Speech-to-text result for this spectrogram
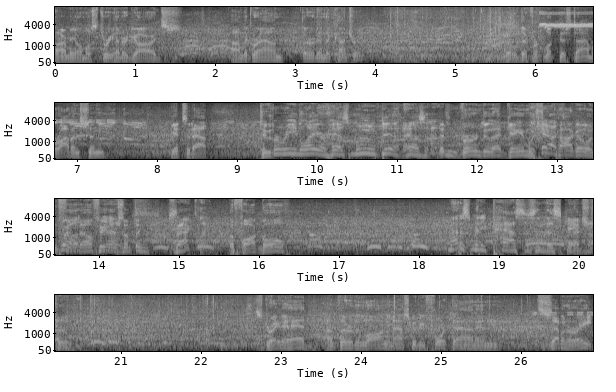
Army almost 300 yards on the ground, third in the country. A little different look this time. Robinson gets it out to the Marine layer has moved in, hasn't it? Didn't Vern do that game with Chicago and well, Philadelphia or something? Exactly. The Fog Bowl? Not as many passes in this game. That's though. true. Straight ahead on third and long, and that's going to be fourth down and seven or eight.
